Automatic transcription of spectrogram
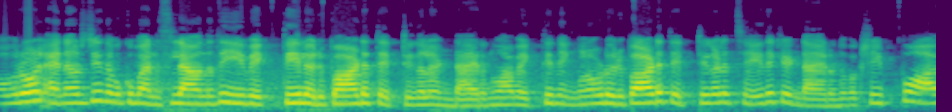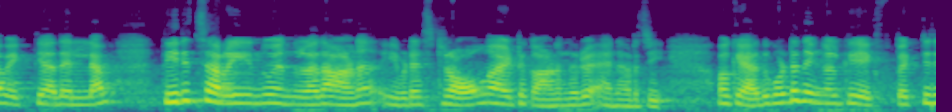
ഓവറോൾ എനർജി നമുക്ക് മനസ്സിലാവുന്നത് ഈ വ്യക്തിയിൽ ഒരുപാട് തെറ്റുകൾ ഉണ്ടായിരുന്നു. ആ വ്യക്തി നിങ്ങളോട് ഒരുപാട് തെറ്റുകൾ ചെയ്തിട്ടുണ്ടായിരുന്നു. പക്ഷേ ഇപ്പോൾ ആ വ്യക്തി അതെല്ലാം തിരിച്ചറിയുന്നു എന്നുള്ളതാണ് ഇവിടെ സ്ട്രോങ് ആയിട്ട് കാണുന്നൊരു എനർജി ഓക്കെ അതുകൊണ്ട് നിങ്ങൾക്ക് എക്സ്പെക്റ്റ്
